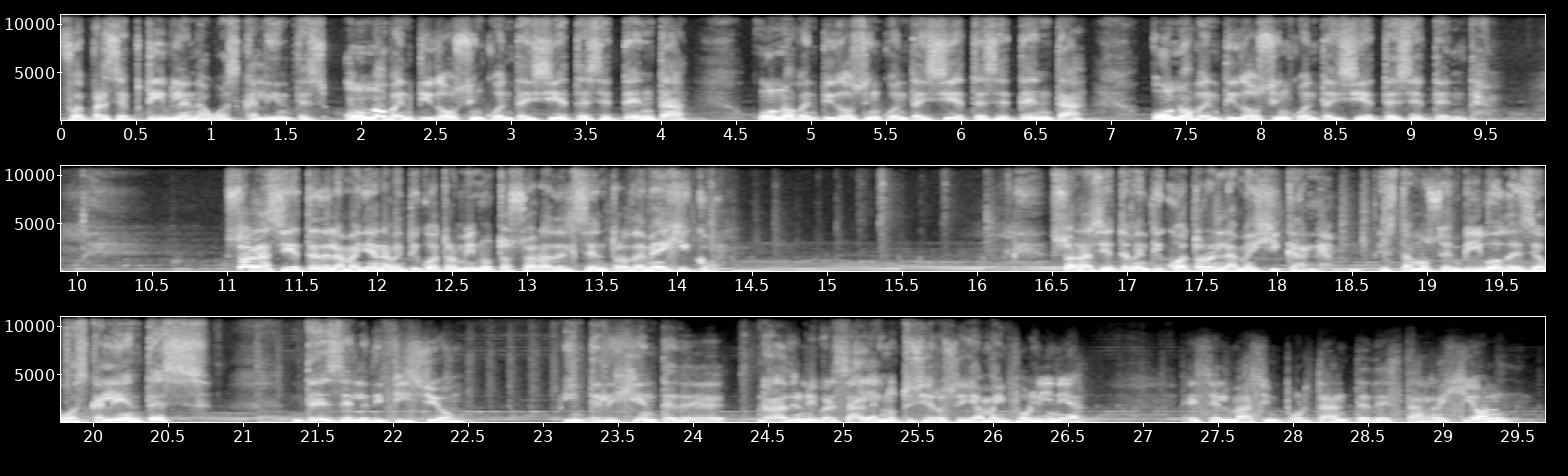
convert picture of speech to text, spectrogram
Fue perceptible en Aguascalientes. 122 57 70, 122 57 70, 122 57 70. Son las 7 de la mañana, 24 minutos, hora del centro de México. Son las 7:24 en la mexicana. Estamos en vivo desde Aguascalientes, desde el edificio inteligente de Radio Universal. El noticiero se llama Infolínea. Es el más importante de esta región.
